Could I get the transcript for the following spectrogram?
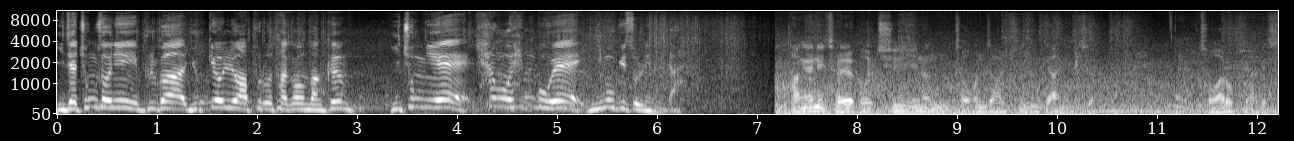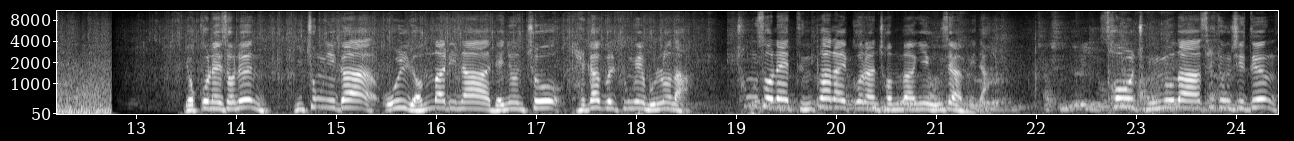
이제 총선이 불과 6개월여 앞으로 다가온 만큼 이 총리의 향후 행보에 이목이 쏠립니다. 당연히 저의 거취는 저 혼자 할 수 있는 게 아니죠. 네, 조화롭게 하겠습니다. 여권에서는 이 총리가 올 연말이나 내년 초 개각을 통해 물러나 총선에 등판할 거란 전망이 우세합니다. 서울 종로나 세종시 등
